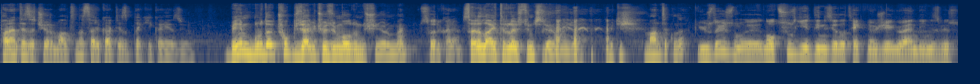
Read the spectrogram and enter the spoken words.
Parantez açıyorum altında sarı kart yazıp dakikayı yazıyorum. Benim burada çok güzel bir çözümüm olduğunu düşünüyorum ben. Sarı kalem. Sarı lighter'la üstünü çiziyorum oyuncunun. Müthiş. Mantıklı. %100 e, notsuz girdiğiniz ya da teknolojiye güvendiğiniz bir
